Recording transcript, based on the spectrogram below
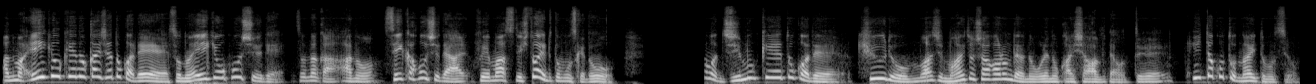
あの、ま、営業系の会社とかで、その営業報酬で、そのなんか、あの、成果報酬で増えますって人はいると思うんですけど、なんか事務系とかで給料マジ毎年上がるんだよね、俺の会社、みたいなのって聞いたことないと思うんですよ。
